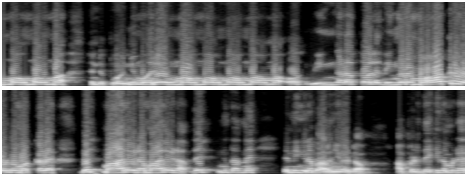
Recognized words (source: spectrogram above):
ഉമ്മ ഉമ്മ ഉമ്മ. എന്റെ പൊന്നു മോനെ ഉമ്മ ഉമ്മ ഉമ്മ ഉമ്മ ഉമ്മ. ഓ നിങ്ങളെപ്പോലെ നിങ്ങൾ മാത്രമേ ഉള്ളൂ മക്കളെ. ദേ മാലയിടാം മാലയിടാ. ദേ ഇങ്ങ് തന്നെ. എന്നിങ്ങനെ പറഞ്ഞു കേട്ടോ. അപ്പോഴത്തേക്ക് നമ്മുടെ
